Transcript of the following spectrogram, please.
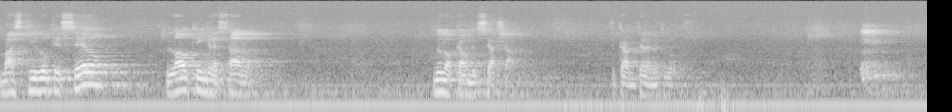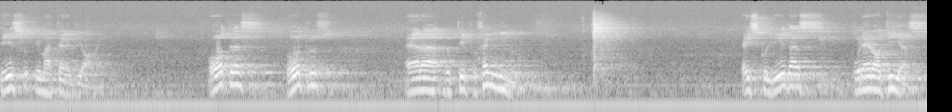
mas que enlouqueceram logo que ingressaram no local onde se achavam. Ficaram inteiramente loucos. Isso em matéria de homem. Outras, outros era do tipo feminino escolhidas por Herodias,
